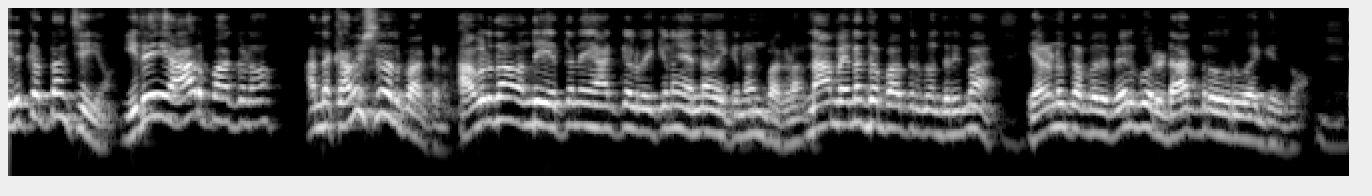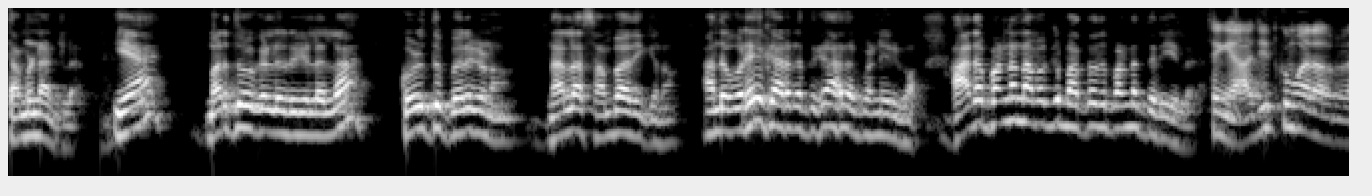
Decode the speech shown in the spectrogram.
இருக்கத்தான் செய்யும். இதை யார் பார்க்கணும்? அந்த கமிஷனர் பார்க்கணும். அவர் தான் வந்து எத்தனை ஆட்கள் வைக்கணும் என்ன வைக்கணும்னு பார்க்கணும். நாம் என்னத்தை பார்த்துருக்கோம் தெரியுமா? இரநூத்தம்பது பேருக்கு ஒரு டாக்டரை உருவாக்கியிருக்கோம் தமிழ்நாட்டில். ஏன்? மருத்துவக் கல்லூரிகள் எல்லாம் கொழுத்து பெருகணும். நல்லா சம்பாதிக்கணும். அந்த ஒரே காரணத்துக்காக அதை பண்ணியிருக்கோம் அதை பண்ண நமக்கு மற்றது பண்ண தெரியல. சரிங்க அஜித்குமார் அவர்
